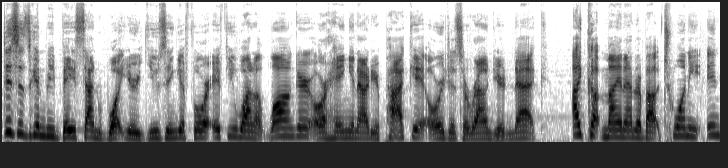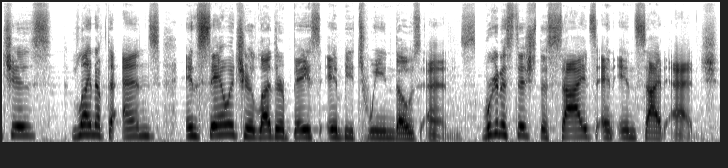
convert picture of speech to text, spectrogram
This is going to be based on what you're using it for, if you want it longer or hanging out of your pocket or just around your neck. I cut mine at about 20 inches line up the ends, and sandwich your leather base in between those ends. We're going to stitch the sides and inside edge.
